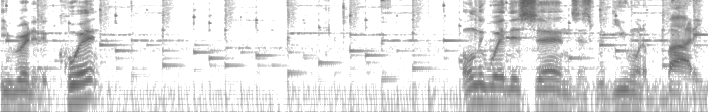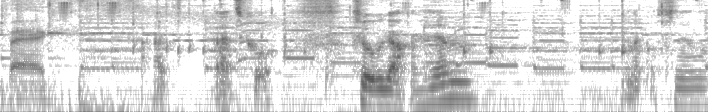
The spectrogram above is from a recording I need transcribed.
You ready to quit? Only way this ends is with you in a body bag. That, that's cool. See what we got for him. Michael Sandwich.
